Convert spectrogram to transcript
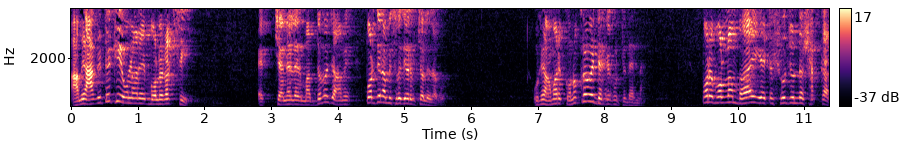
আমি আগে থেকে ওনারে বলে রাখছি এক চ্যানেলের মাধ্যমে যে আমি, পরদিন আমি সৌদি আরব চলে যাব। উনি আমার কোনো ক্রমে দেখা করতে দেন না। পরে বললাম, ভাই, এটা সৌজন্য সাক্ষাৎ।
